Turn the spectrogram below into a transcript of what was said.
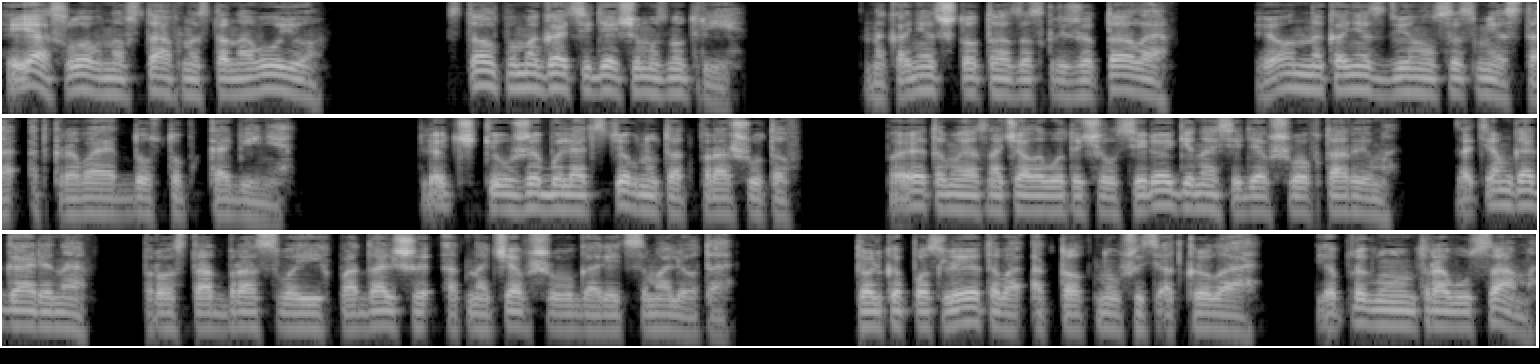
И я, словно встав на становую, стал помогать сидящим изнутри. Наконец что-то заскрежетало, и он, наконец, двинулся с места, открывая доступ к кабине. Летчики уже были отстегнуты от парашютов, поэтому я сначала вытащил Серегина, сидевшего вторым, затем Гагарина, просто отбрасывая их подальше от начавшего гореть самолета. Только после этого, оттолкнувшись от крыла, я прыгнул на траву сам,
